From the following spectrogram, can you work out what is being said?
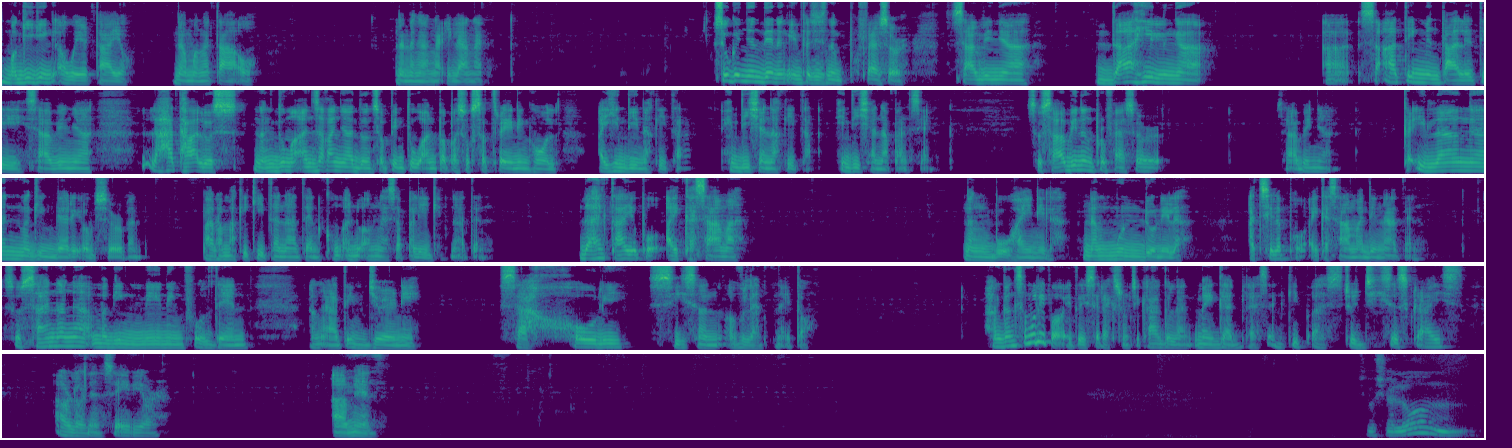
magiging aware tayo ng mga tao na nangangailangan. So, ganyan din ang emphasis ng professor. Sabi niya, dahil nga ah, sa ating mentality, sabi niya, lahat halos nang dumaan sa kanya doon sa pintuan papasok sa training hall ay hindi nakita. Hindi siya nakita. Hindi siya napansin. So sabi ng professor, sabi niya, kailangan maging very observant para makikita natin kung ano ang nasa paligid natin. Dahil tayo po ay kasama ng buhay nila, ng mundo nila. At sila po ay kasama din natin. So sana nga maging meaningful din ang ating journey sa holy season of Lent na ito. Hanggang sa muli po, ito is Rex from Chicagoland. May God bless and keep us through Jesus Christ, our Lord and Savior. Amen. So, shalom.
